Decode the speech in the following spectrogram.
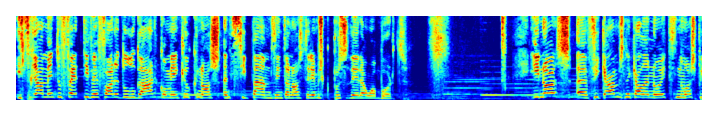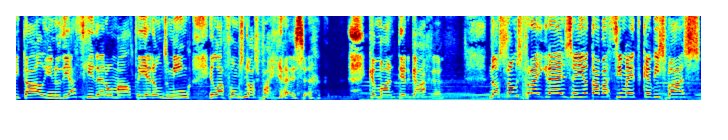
E se realmente o feto estiver fora do lugar, como é aquilo que nós antecipamos, então nós teremos que proceder ao aborto. E nós uh, ficámos naquela noite no hospital e no dia a seguir deram malta e era um domingo e lá fomos nós para a igreja. Come on, ter garra. Nós fomos para a igreja e eu estava assim meio de cabisbaixo.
